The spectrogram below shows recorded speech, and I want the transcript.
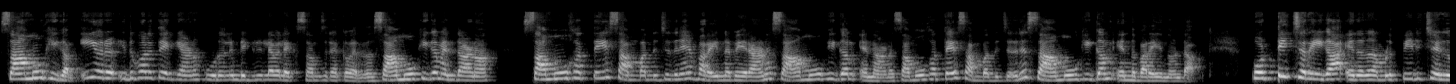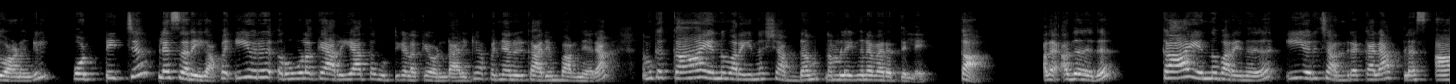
സാമൂഹികം. ഈ ഒരു ഇതുപോലത്തെയൊക്കെയാണ് കൂടുതലും ഡിഗ്രി ലെവൽ എക്സാംസിനൊക്കെ വരുന്നത്. സാമൂഹികം എന്താണ്? സമൂഹത്തെ സംബന്ധിച്ചതിനെ പറയുന്ന പേരാണ് സാമൂഹികം എന്നാണ്. സമൂഹത്തെ സംബന്ധിച്ചതിന് സാമൂഹികം എന്ന് പറയുന്നുണ്ട്. പൊട്ടിച്ചെറിയുക എന്നത് നമ്മൾ പിരിച്ചെഴുതുവാണെങ്കിൽ പൊട്ടിച്ച് പ്ലസ് അറിയുക അപ്പൊ ഈ ഒരു റൂളൊക്കെ അറിയാത്ത കുട്ടികളൊക്കെ ഉണ്ടായിരിക്കും. അപ്പൊ ഞാനൊരു കാര്യം പറഞ്ഞുതരാം. നമുക്ക് കാ എന്ന് പറയുന്ന ശബ്ദം നമ്മൾ ഇങ്ങനെ വരത്തില്ലേ? ക. അതെ അതായത് ക എന്ന് പറയുന്നത് ഈ ഒരു ചന്ദ്രകല പ്ലസ് ആ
